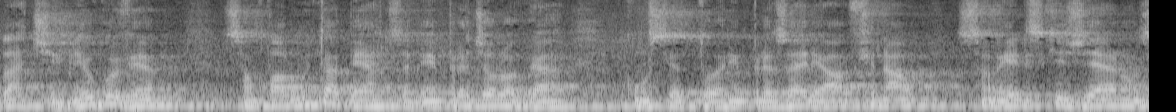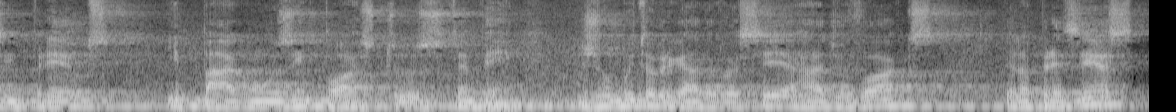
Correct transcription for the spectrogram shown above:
Latina. E o governo de São Paulo muito aberto também para dialogar com o setor empresarial, afinal, são eles que geram os empregos e pagam os impostos também. Ju, muito obrigado a você, a Rádio Vox, pela presença.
